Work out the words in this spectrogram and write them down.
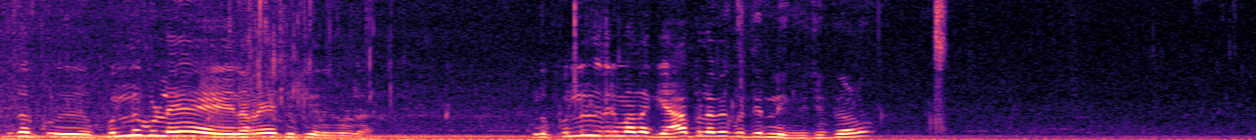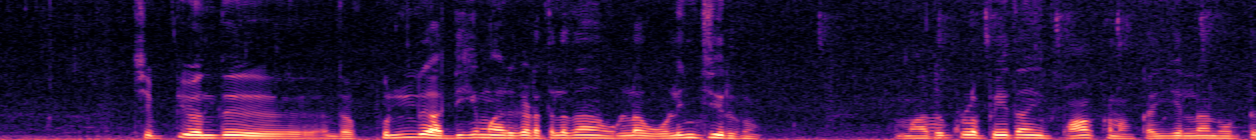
இந்த கு- புல்லுக்குள்ளேயே நிறைய சுற்றி இருக்குல்ல இந்த புல்லுக்கு தெரியுமா அந்த கேப்பில் போய் குத்திட்டு நிற்கும் சுற்றியாலும் சிப்பி வந்து அந்த புல் அதிகமாக இருக்க இடத்துல தான் உள்ளே ஒளிஞ்சு இருக்கும் நம்ம அதுக்குள்ளே போய் தான் பார்க்கணும். கையெல்லாம் விட்டு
